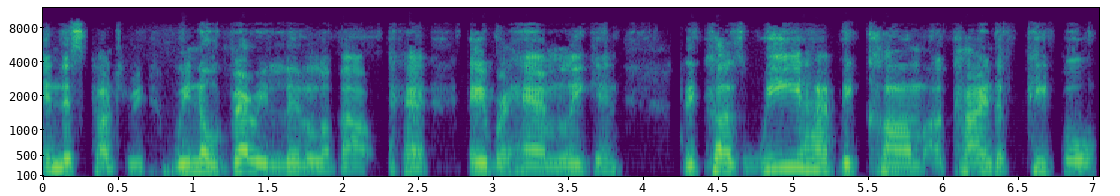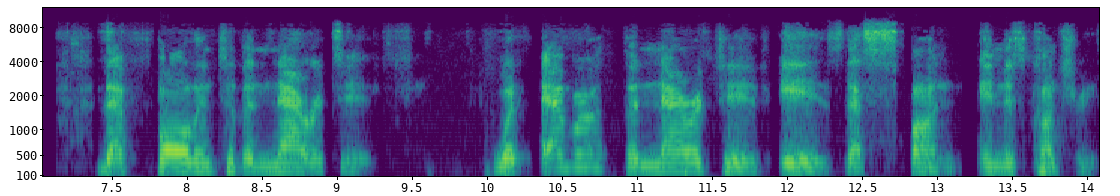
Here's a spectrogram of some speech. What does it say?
in this country, we know very little about Abraham Lincoln because we have become a kind of people that fall into the narrative. Whatever the narrative is that's spun in this country,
